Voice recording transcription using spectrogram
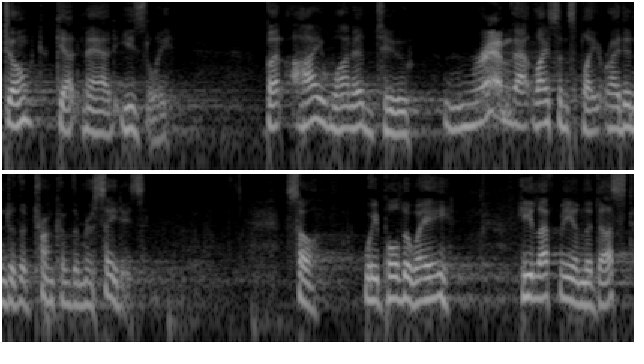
don't get mad easily but I wanted to ram that license plate right into the trunk of the Mercedes. So we pulled away. He left me in the dust.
